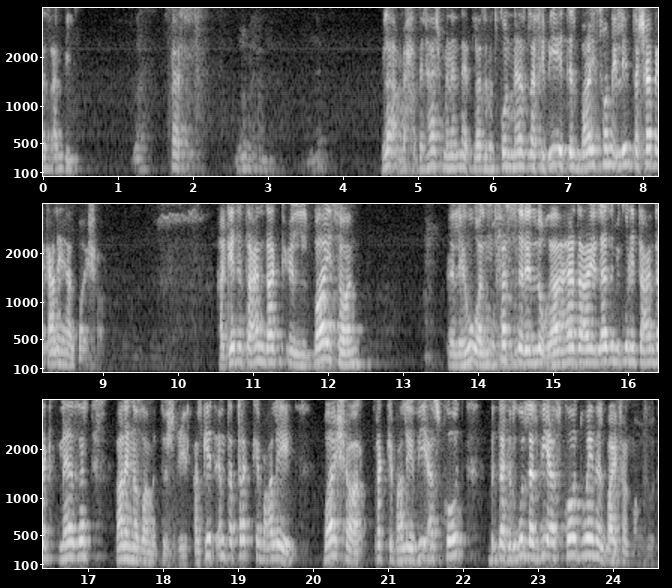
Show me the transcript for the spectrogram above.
as np بس. لا ما حملهاش من النت. لازم تكون نازلة في بيئة البايثون اللي انت شابك عليها ال PyCharm أكيد انت عندك البايثون اللي هو المفسر اللغة. هذا لازم يكون انت عندك نازل على نظام التشغيل. هلقيت انت تركب عليه PyCharm تركب عليه VS Code بدك تقول لل VS Code وين البايثون موجودة.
